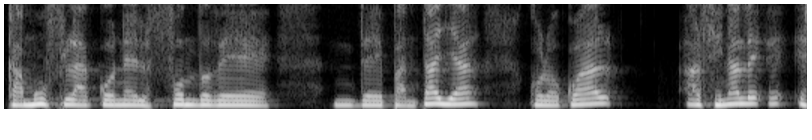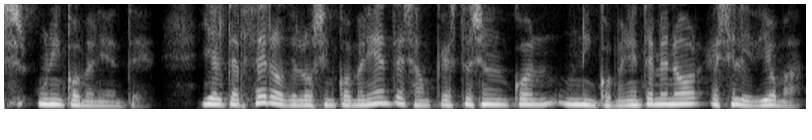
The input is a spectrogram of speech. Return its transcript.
camufla con el fondo de, pantalla, con lo cual al final e, es un inconveniente. Y el tercero de los inconvenientes, aunque esto es un, inconveniente menor, es el idioma,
